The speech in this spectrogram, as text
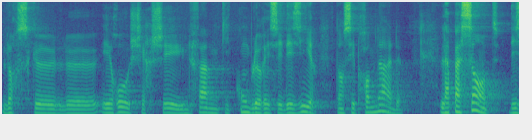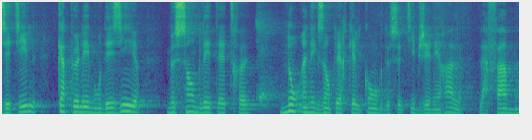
lorsque le héros cherchait une femme qui comblerait ses désirs dans ses promenades. La passante, disait-il, qu'appelait mon désir, me semblait être non un exemplaire quelconque de ce type général, la femme,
